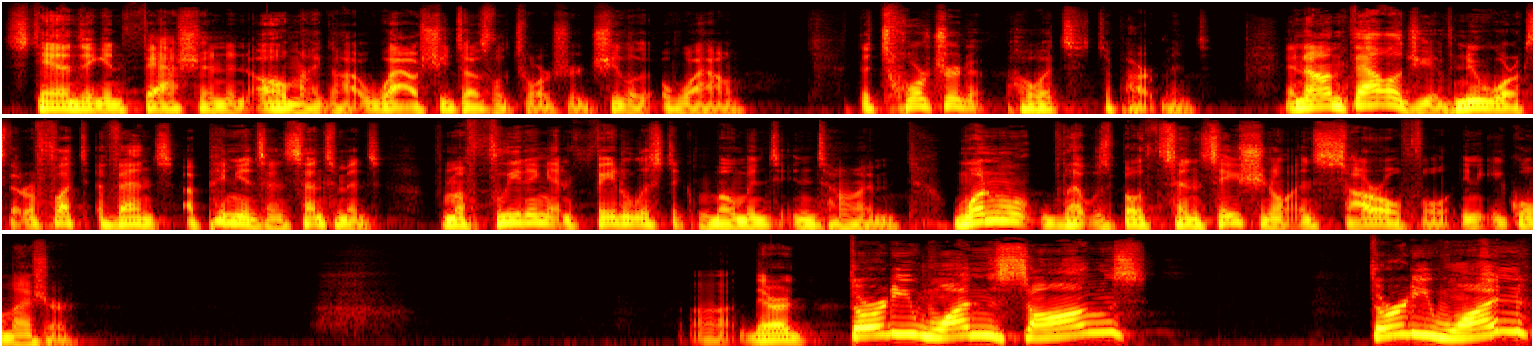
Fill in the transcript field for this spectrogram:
standing in fashion. And oh my God, wow, she does look tortured. She look, wow. The Tortured Poets Department, an anthology of new works that reflect events, opinions, and sentiments from a fleeting and fatalistic moment in time. One that was both sensational and sorrowful in equal measure. Uh, there are 31 songs. 31?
